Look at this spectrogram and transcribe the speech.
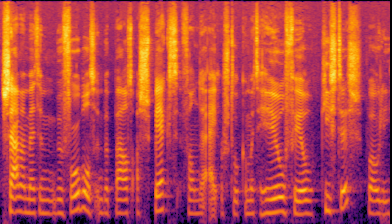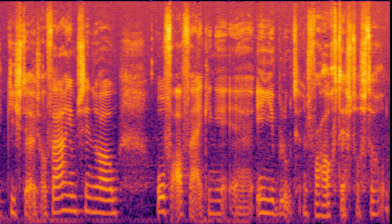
samen met een, bijvoorbeeld een bepaald aspect van de eierstokken met heel veel kiestes, polycysteus ovariumsyndroom of afwijkingen eh, in je bloed, een verhoogd testosteron.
